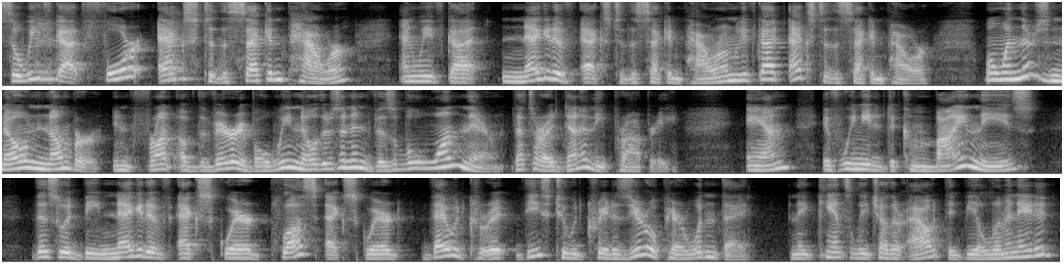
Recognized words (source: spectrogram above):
So we've got 4x to the second power, and we've got negative x to the second power, and we've got x to the second power. Well, when there's no number in front of the variable, we know there's an invisible 1 there. That's our identity property. And if we needed to combine these, this would be negative x squared plus x squared. They would create, these two would create a zero pair, wouldn't they? And they'd cancel each other out. They'd be eliminated.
